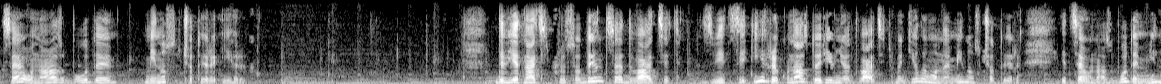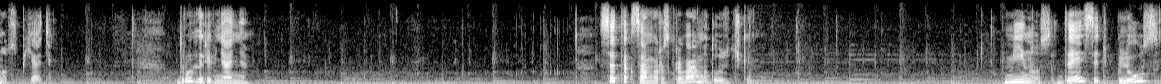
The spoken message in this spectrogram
Це у нас буде мінус 4y. 19 плюс 1 це 20. Звідси y у нас дорівнює 20. Ми ділимо на мінус 4. І це у нас буде мінус 5. Друге рівняння. Все так само розкриваємо дужечки. Мінус 10 плюс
